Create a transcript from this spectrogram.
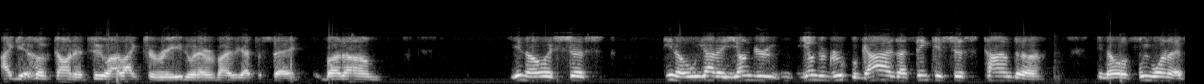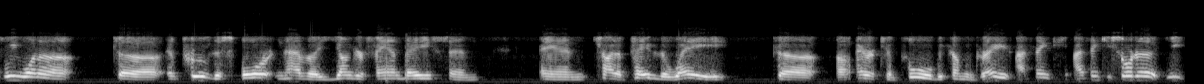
I get hooked on it too. I like to read what everybody's got to say. But um, you know, it's just, you know, we got a younger younger group of guys. I think it's just time to, you know, if we want to, if we want to to improve the sport and have a younger fan base and and try to pave the way to American pool becoming great, I think I think you sort of you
